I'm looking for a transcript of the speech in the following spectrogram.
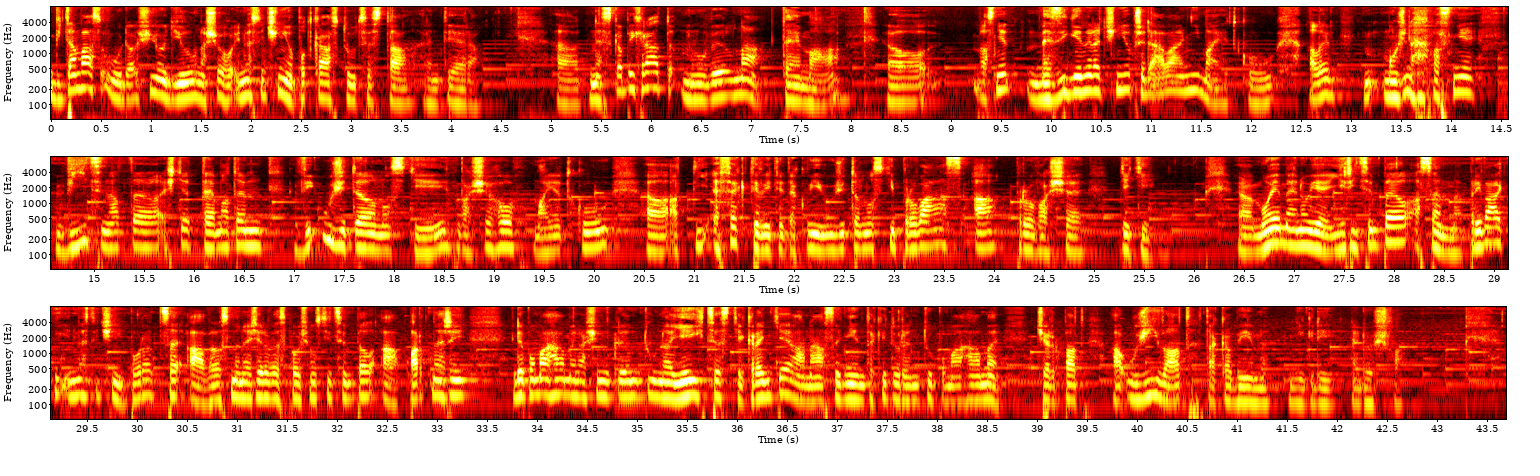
Vítám vás u dalšího dílu našeho investičního podcastu Cesta Rentiera. Dneska bych rád mluvil na téma vlastně mezigeneračního předávání majetku, ale možná vlastně víc nad ještě tématem využitelnosti vašeho majetku a té efektivity takové využitelnosti pro vás a pro vaše děti. Eh, moje jméno je Jiří Cimpel a jsem privátní investiční poradce a wealth manager ve společnosti Cimpel a partneři, kde pomáháme našim klientům na jejich cestě k rentě a následně jim taky tu rentu pomáháme čerpat a užívat tak, aby jim nikdy nedošla.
